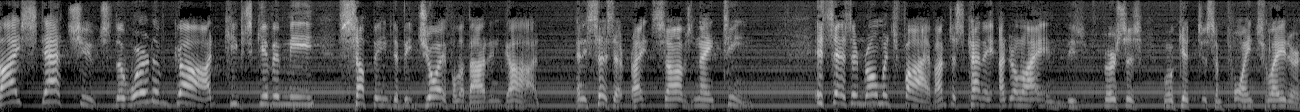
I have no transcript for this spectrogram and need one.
Thy statutes, the Word of God, keeps giving me something to be joyful about in God. And he says that, right? in Psalms 19. It says in Romans 5, I'm just kind of underlining these verses. We'll get to some points later.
